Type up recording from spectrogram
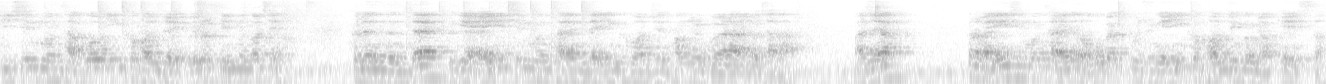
B 신문사고 잉크 번져 있고 이럴 수 있는 거지 그랬는데 그게 A 신문사인데 잉크 번진 확률 구해라 이거잖아 맞아요? 그럼 A 신문사에는 500부 중에 잉크 번진 거 몇 개 있어?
